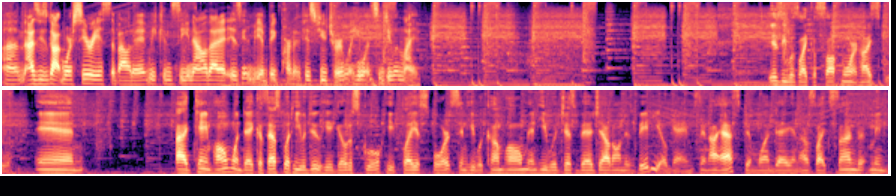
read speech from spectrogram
um, as he's got more serious about it, we can see now that it is going to be a big part of his future and what he wants to do in life. Izzy was like a sophomore in high school. And I came home one day because that's what he would do. He'd go to school, he'd play his sports, and he would come home and he would just veg out on his video games. And I asked him one day, and I was like, son, I mean,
